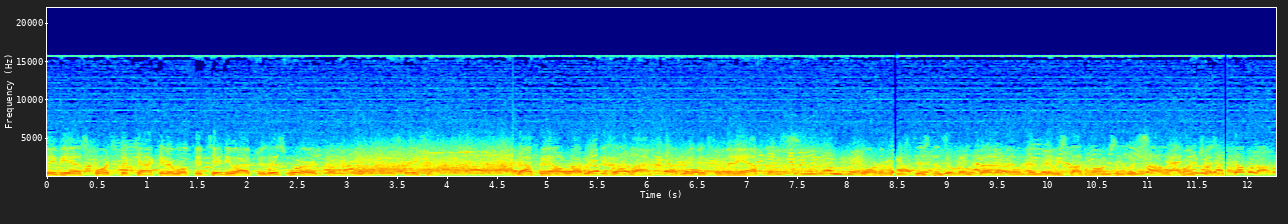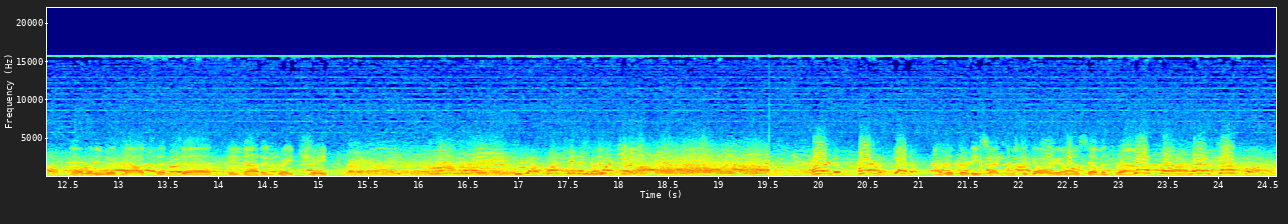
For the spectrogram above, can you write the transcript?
CBS Sports Spectacular will continue after this word from your local station. Rafael Rodriguez in black. Rodriguez from Minneapolis. Born to his distance a little better and, and really start throwing some good solid punches. buddy. Double up. Nobody would doubt that uh, he's not in great shape. We got one minute to work it. Hurt him, hurt him, get him. Under 30 seconds to go here in the seventh round. Jump on him, Ray. Jump on him.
